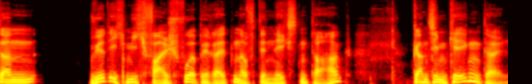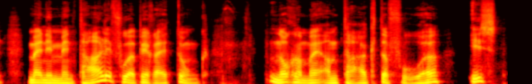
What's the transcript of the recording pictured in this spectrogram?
dann würde ich mich falsch vorbereiten auf den nächsten Tag. Ganz im Gegenteil, meine mentale Vorbereitung noch einmal am Tag davor ist,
